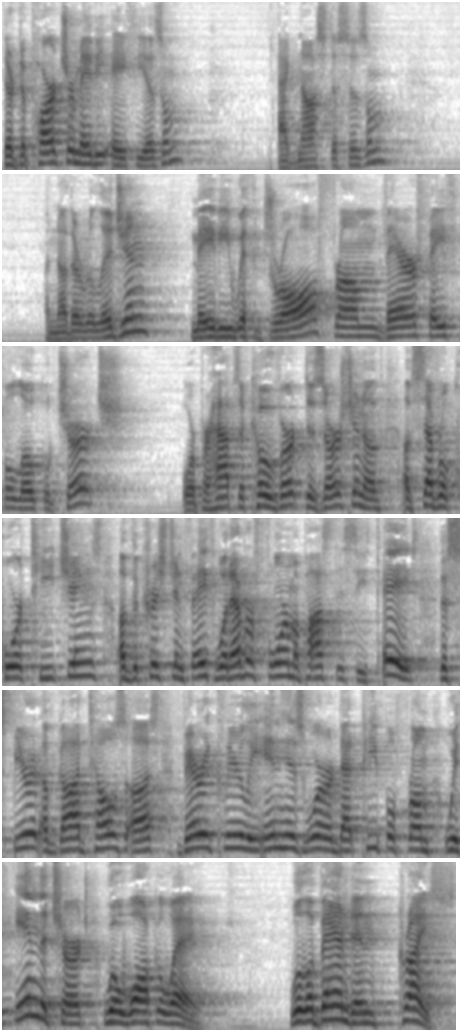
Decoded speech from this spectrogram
Their departure may be atheism, agnosticism, another religion, maybe withdrawal from their faithful local church or perhaps a covert desertion of, of several core teachings of the Christian faith, whatever form apostasy takes, the Spirit of God tells us very clearly in His Word that people from within the church will walk away, will abandon Christ.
